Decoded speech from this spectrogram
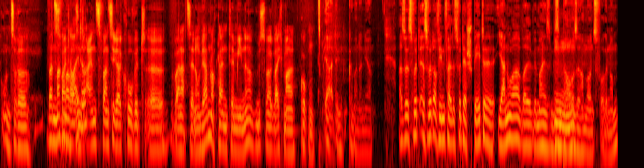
Unsere Wann machen wir weiter? 2021er Covid-Weihnachtssendung. wir haben noch keinen Termin, ne? Müssen wir gleich mal gucken. Ja, den können wir dann ja. Also es wird, es wird auf jeden Fall, es wird der späte Januar, weil wir machen jetzt ein Mhm. bisschen Pause, haben wir uns vorgenommen.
